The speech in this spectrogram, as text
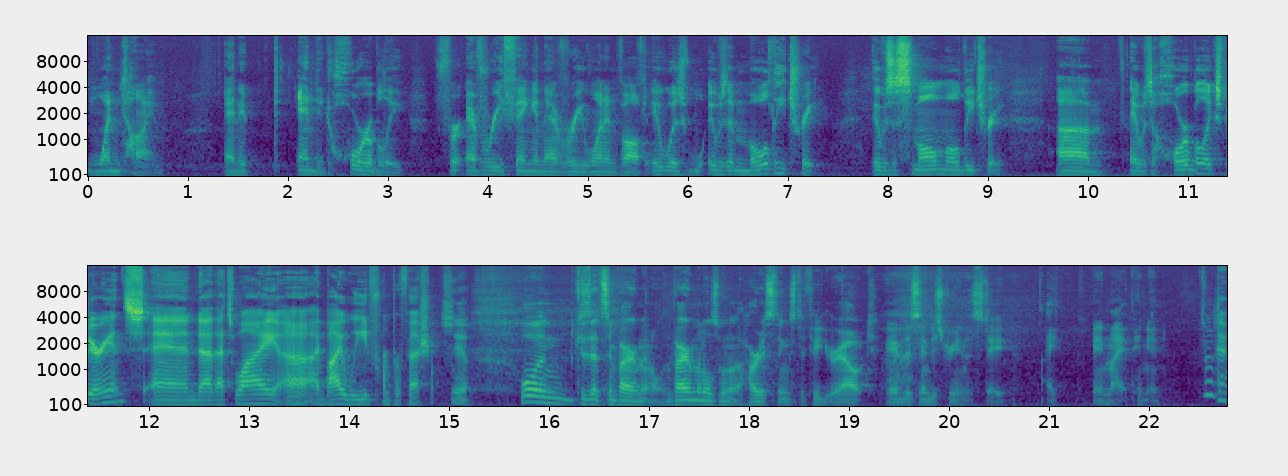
one time, and it ended horribly for everything and everyone involved. It was it was a moldy tree. It was a small moldy tree. Um, it was a horrible experience, and uh, that's why uh, I buy weed from professionals. Yeah. Well, and because that's environmental. Environmental is one of the hardest things to figure out in this industry in the state, I, in my opinion. Okay.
